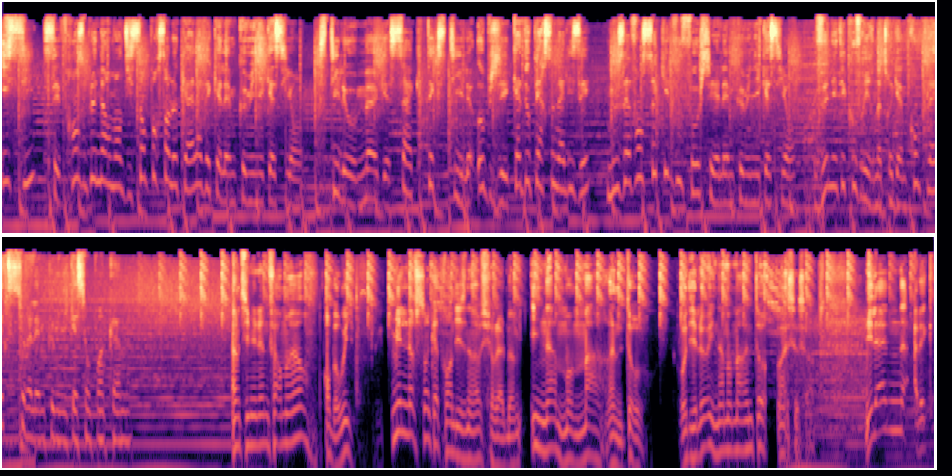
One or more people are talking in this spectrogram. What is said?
Ici, c'est France Bleu Normandie 100% local avec LM Communication. Stylo, mug, sac, textile, objets, cadeaux personnalisés, nous avons ce qu'il vous faut chez LM Communication. Venez découvrir notre gamme complète sur lmcommunication.com. Un petit Mylène Farmer? Oh bah oui. 1999 sur l'album Inamomarento. Redis-le, Inamomarento Ouais, c'est ça. Mylène avec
